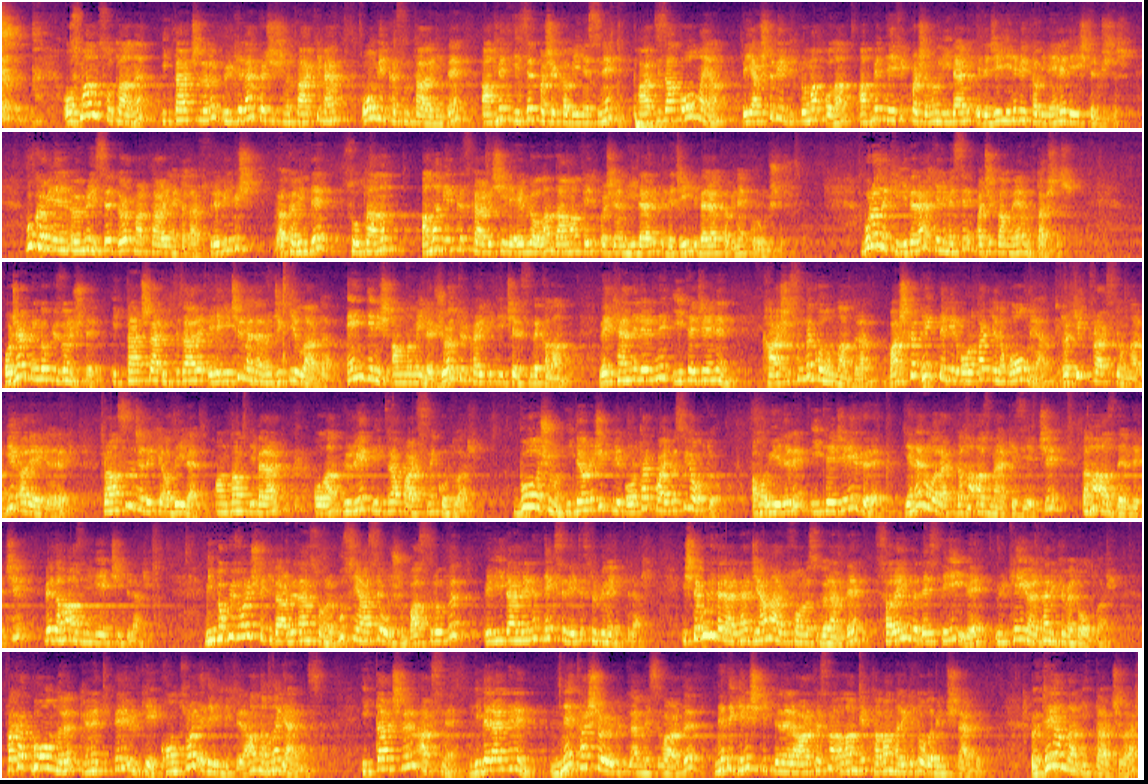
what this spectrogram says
Osmanlı Sultanı iddiaçıların ülkeden kaçışını takiben 11 Kasım tarihinde Ahmet İzzet Paşa kabinesini partizan olmayan ve yaşlı bir diplomat olan Ahmet Tevfik Paşa'nın liderlik edeceği yeni bir kabineyle değiştirmiştir. Bu kabinenin ömrü ise 4 Mart tarihine kadar sürebilmiş ve akabinde sultanın ana bir kız kardeşiyle evli olan damat Ferit Paşa'nın liderlik edeceği liberal kabine kurulmuştur. Buradaki liberal kelimesi açıklanmaya muhtaçtır. Ocak 1913'te İttihatçılar iktidarı ele geçirmeden önceki yıllarda en geniş anlamıyla Jön Türk hareketi içerisinde kalan ve kendilerini İTC'nin karşısında konumlandıran, başka pek de bir ortak yanı olmayan rakip fraksiyonlar bir araya gelerek Fransızcadaki adıyla Entente Liberal olan Hürriyet ve İtiraf Partisi'ni kurdular. Bu oluşumun ideolojik bir ortak paydası yoktu. Ama üyeleri İTC'ye göre genel olarak daha az merkeziyetçi, daha az devletçi ve daha az milliyetçiydiler. 1913'teki darbeden sonra bu siyasi oluşum bastırıldı ve liderlerinin ekseriyeti sürgüne gittiler. İşte bu liberaller Cihan Harbi sonrası dönemde sarayın da desteği ile ülkeyi yöneten hükümet oldular. Fakat bu onların yönettikleri ülkeyi kontrol edebildikleri anlamına gelmez. İddiaçıların aksine liberallerin ne taşra örgütlenmesi vardı ne de geniş kitleleri arkasına alan bir taban hareketi olabilmişlerdi. Öte yandan iddiaçılar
